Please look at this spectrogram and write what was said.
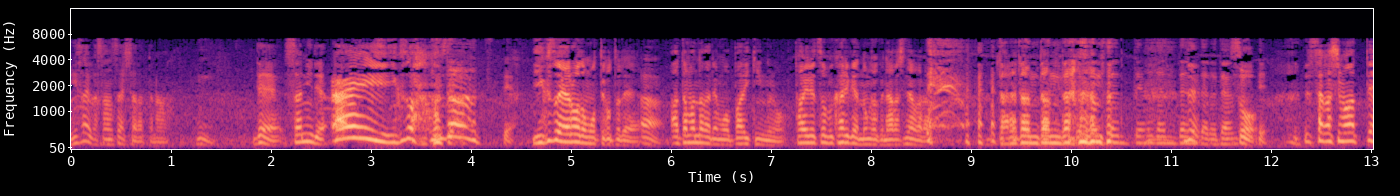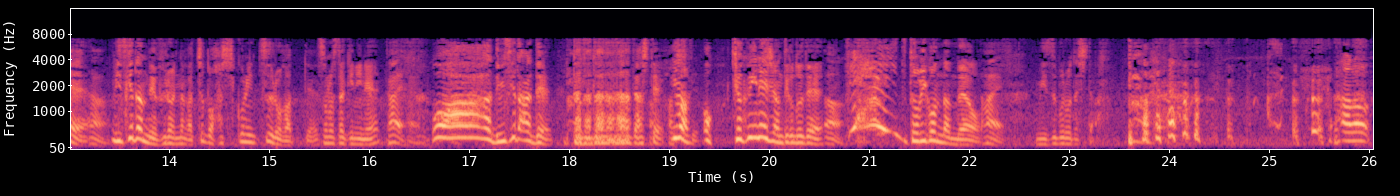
2歳か3歳下だったな。うん。で、3人で、えい行くぞ行くぞーっつって。行くぞやろうと思ってことで、ん頭の中でもうバイキングのパイレーツ・オブ・カリビアンの音楽流しながら、ダラダンダンダラダンダン。で、そう。で探し回って、うん見つけたんだよ、風呂に。なんかちょっと端っこに通路があって、その先にね、はいはい。うわーって見つけたって、ダダダダダって走って、今走って、お、客いねえじゃんってことで、んピエーイって飛び込んだんだよ。はい。水風呂でした。あの、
